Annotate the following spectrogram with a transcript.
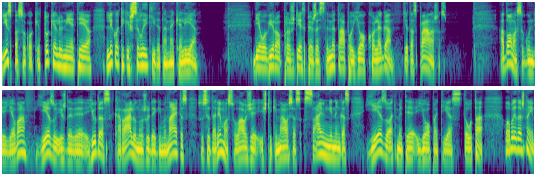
jis pasuko kitų kelių nei atėjo, liko tik išsilaikyti tame kelyje. Dievo vyro pražūties priežastimi tapo jo kolega, kitas pranašas. Adomas sugundė Jėvą, Jėzų išdavė Judas, karalių nužudė giminaitis, susitarimą sulaužė ištikimiausias sąjungininkas, Jėzų atmetė jo paties tauta. Labai dažnai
